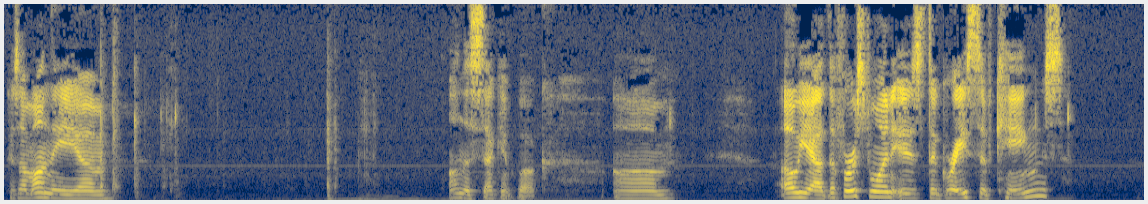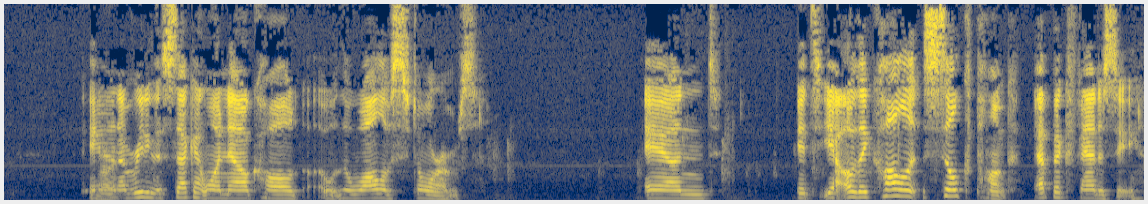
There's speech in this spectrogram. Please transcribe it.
because I'm on the um, on the second book. Um, oh yeah, the first one is The Grace of Kings, and Right. I'm reading the second one now called uh, The Wall of Storms. And it's yeah, oh they call it silk punk, epic fantasy.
